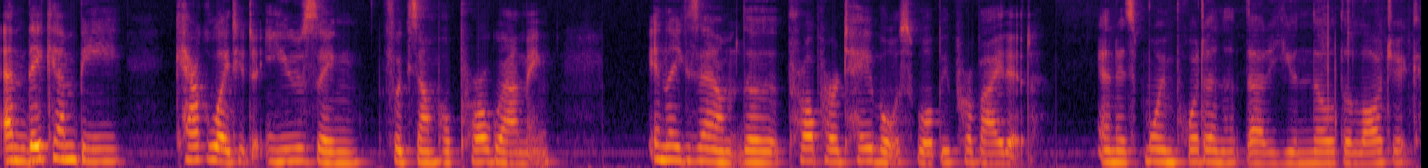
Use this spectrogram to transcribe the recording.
and they can be calculated using, for example, programming. In the exam, the proper tables will be provided, and it's more important that you know the logic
